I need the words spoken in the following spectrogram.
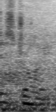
Destroyed.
